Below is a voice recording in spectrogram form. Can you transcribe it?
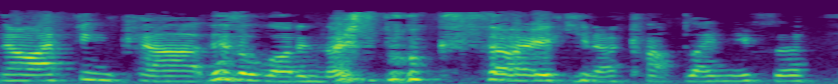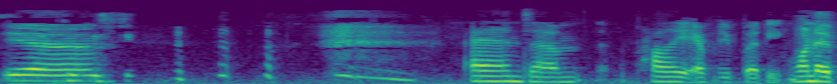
No, I think uh, there's a lot in those books, so you know I can't blame you for. Yeah. and um, probably everybody, one of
